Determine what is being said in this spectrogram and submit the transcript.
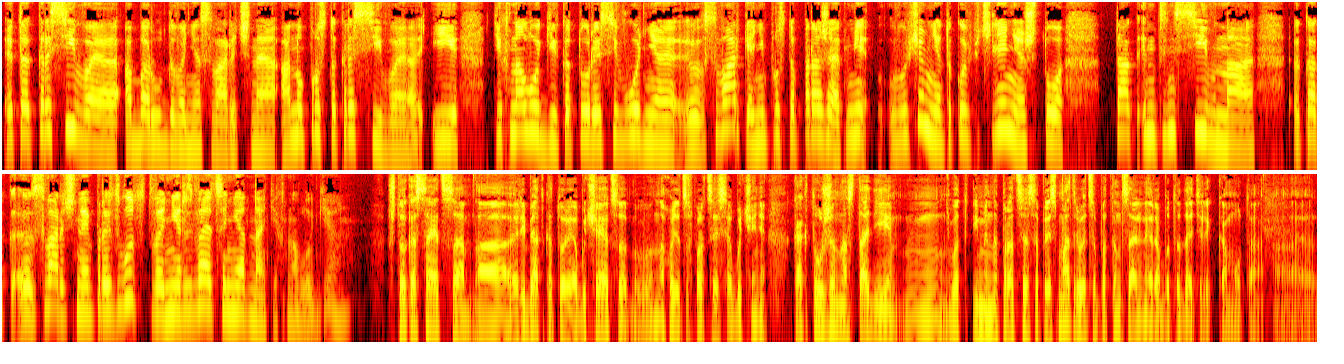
Это красивое оборудование сварочное, оно просто красивое. И технологии, которые сегодня э, в сварке, они просто поражают. Мне, вообще, у меня такое впечатление, что так интенсивно, как э, сварочное производство, не развивается ни одна технология. Что касается а, ребят, которые обучаются, находятся в процессе обучения, как-то уже на стадии вот именно процесса присматриваются потенциальные работодатели к кому-то? А,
